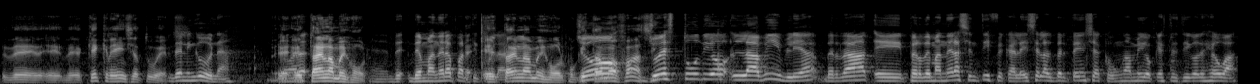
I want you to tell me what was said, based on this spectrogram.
de, de- de qué creencia tú eres? De ninguna. De, Eh, manera- está en la mejor. eh, de- manera particular. Está en la mejor, porque yo, está más fácil. yo estudio la Biblia, ¿verdad? Eh, pero de manera científica. Le hice la advertencia con un amigo que es testigo de Jehová.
